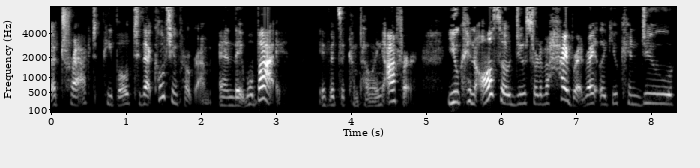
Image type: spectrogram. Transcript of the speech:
attract people to that coaching program, and they will buy if it's a compelling offer. You can also do sort of a hybrid, right? Like you can do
